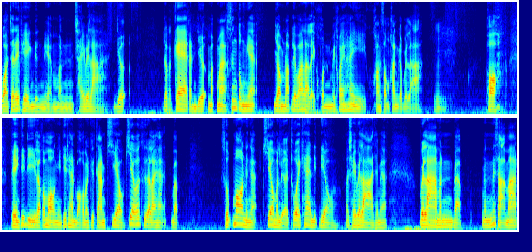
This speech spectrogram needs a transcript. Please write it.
กว่าจะได้เพลงหนึ่งเนี่ยมันใช้เวลาเยอะ แล้วก็แก้กันเยอะมาก ๆ ซึ่งตรงเนี้ยยอมรับเลยว่าหลาย ๆ คนไม่ค่อยให้ความสำคัญกับเวลาอืมพอเพลงที่ดีเราก็มองอย่างที่แทนบอกว่ามันคือการเคี่ยวเคี่ยวก็คืออะไรฮะ แบบซุปหม้อหนึ่งอะเคี่ยวมาเหลือถ้วยแค่นิดเดียวก็ใช้เวลาใช่ไหมฮะเวลามันแบบมันไม่สามารถ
